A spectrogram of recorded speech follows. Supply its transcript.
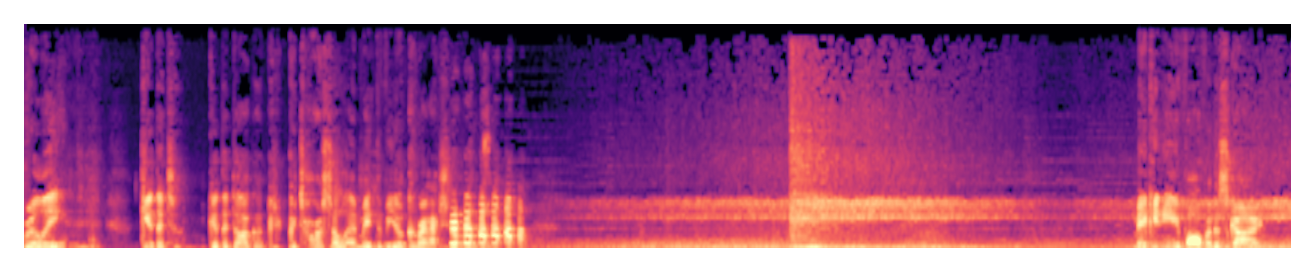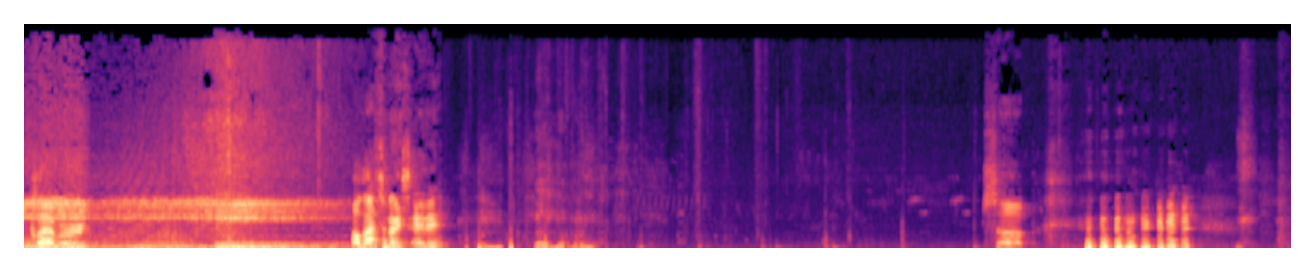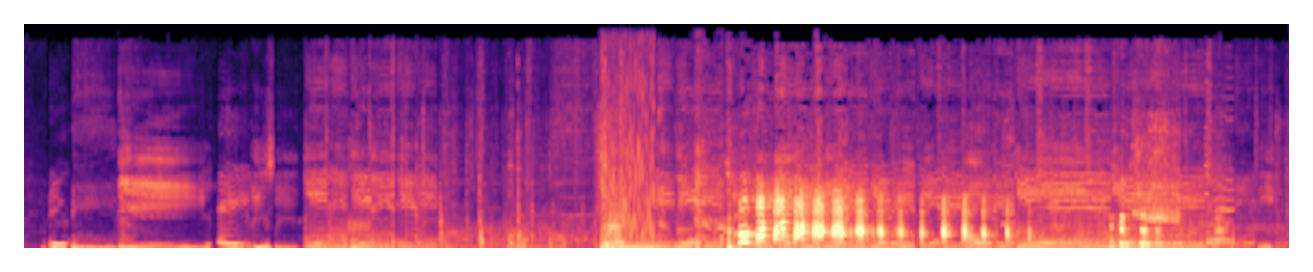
really? Give the give the dog a guitar solo and make the video crash? Make an E fall in the sky. Clever. Oh, that's a nice edit. Sup?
